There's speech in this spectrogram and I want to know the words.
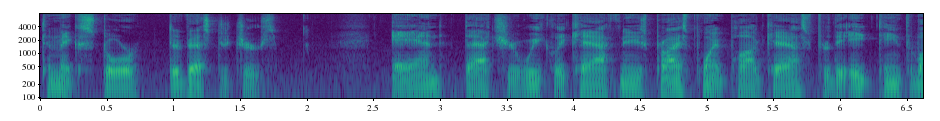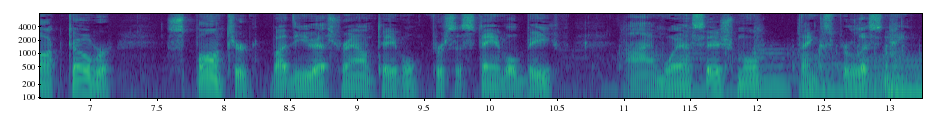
to make store divestitures. And that's your weekly Calf News Price Point podcast for the 18th of October, sponsored by the U.S. Roundtable for Sustainable Beef. I'm Wes Ishmael. Thanks for listening.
